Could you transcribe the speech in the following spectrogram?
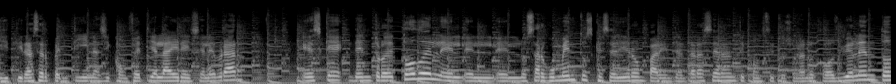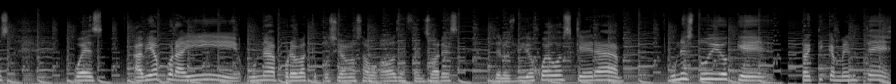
y tirar serpentinas y confeti al aire y celebrar, es que dentro de todo el- el- el- el- los argumentos que se dieron para intentar hacer anticonstitucional los juegos violentos, pues había por ahí una prueba que pusieron los abogados defensores de los videojuegos que era un estudio que prácticamente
